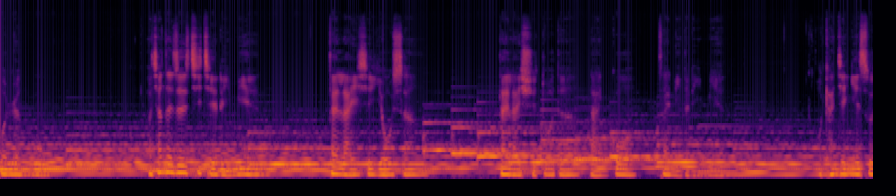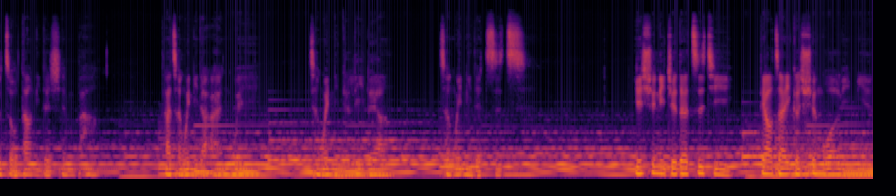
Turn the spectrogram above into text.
或任务，好像在这季节里面带来一些忧伤。带来许多的难过在你的里面。我看见耶稣走到你的身旁，他成为你的安慰，成为你的力量，成为你的支持。也许你觉得自己掉在一个漩涡里面，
